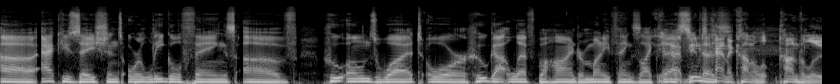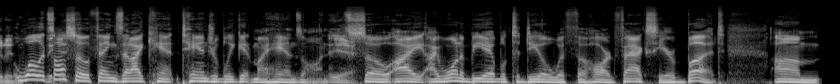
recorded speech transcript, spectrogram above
uh, accusations or legal things of who owns what or who got left behind or money things like yeah, that. It seems kind of convoluted. Well, it's also things that I can't tangibly get my hands on. Yeah. So I I want to be able to deal with the hard facts here, but um,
